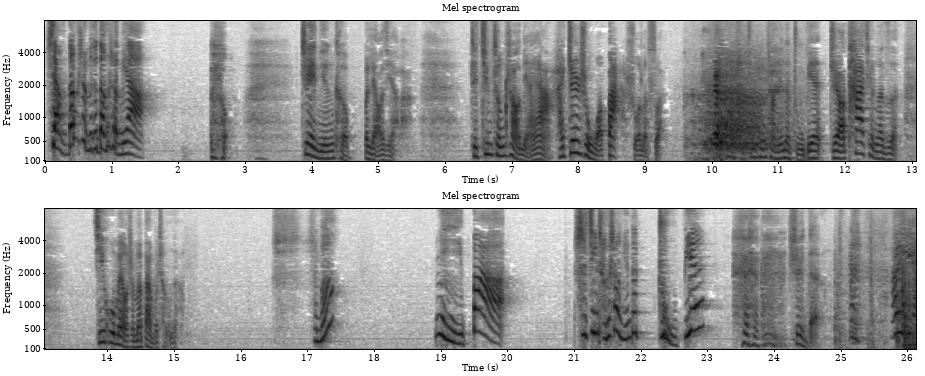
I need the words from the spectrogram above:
想当什么就当什么呀？哎呦，这您可不了解了。这京城少年呀，还真是我爸说了算。是京城少年的主编，只要他签个字，几乎没有什么办不成的。什么？你爸？是京城少年的主编，是的。哎呀，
